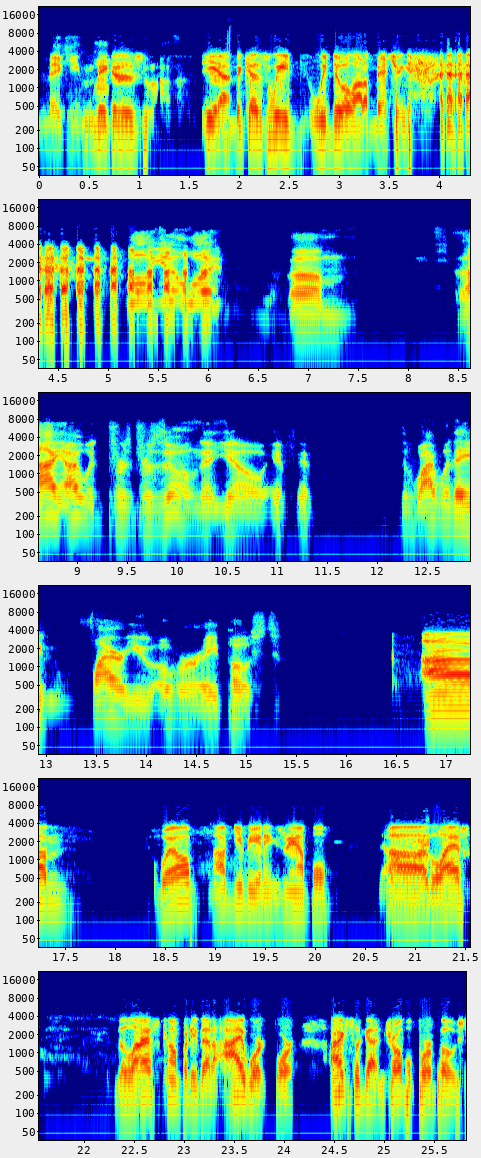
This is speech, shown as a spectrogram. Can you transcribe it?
Making because yeah, because we we do a lot of bitching. well, you know what? Um, I I would pres presume that you know if if the, why would they fire you over a post? um, well, I'll give you an example. Uh, the last the last company that I worked for, I actually got in trouble for a post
